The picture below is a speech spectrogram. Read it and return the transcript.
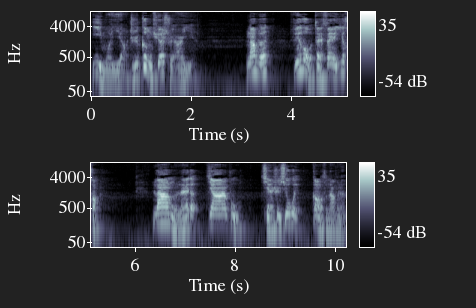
一模一样，只是更缺水而已。拿破仑随后在三月一号，拉姆莱的加布遣使休会，告诉拿破仑，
